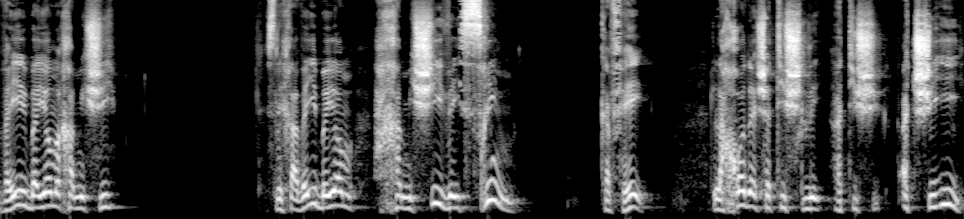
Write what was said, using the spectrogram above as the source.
ויהי ביום החמישי, סליחה, ויהי ביום החמישי ועשרים, כ"ה, לחודש התשלי, התש... התשיעי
